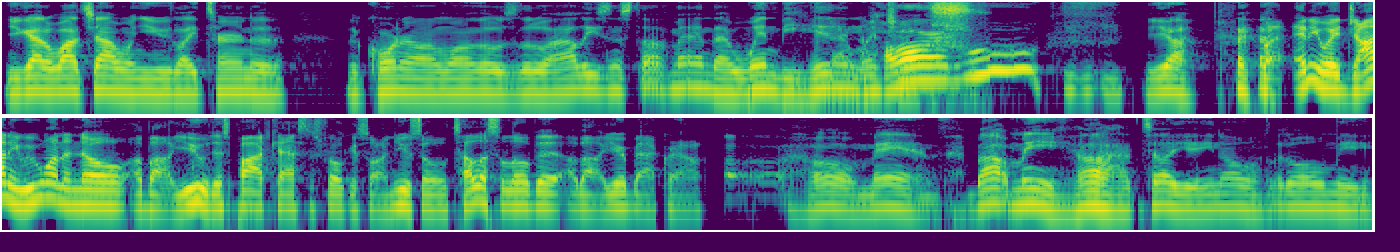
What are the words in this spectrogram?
You got to watch out when you like turn the the corner on one of those little alleys and stuff, man. That wind be hitting wind hard. Yeah. but anyway, Johnny, we want to know about you. This podcast is focused on you, so tell us a little bit about your background. Oh man, about me. Ah, I tell you, you know, little old me.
